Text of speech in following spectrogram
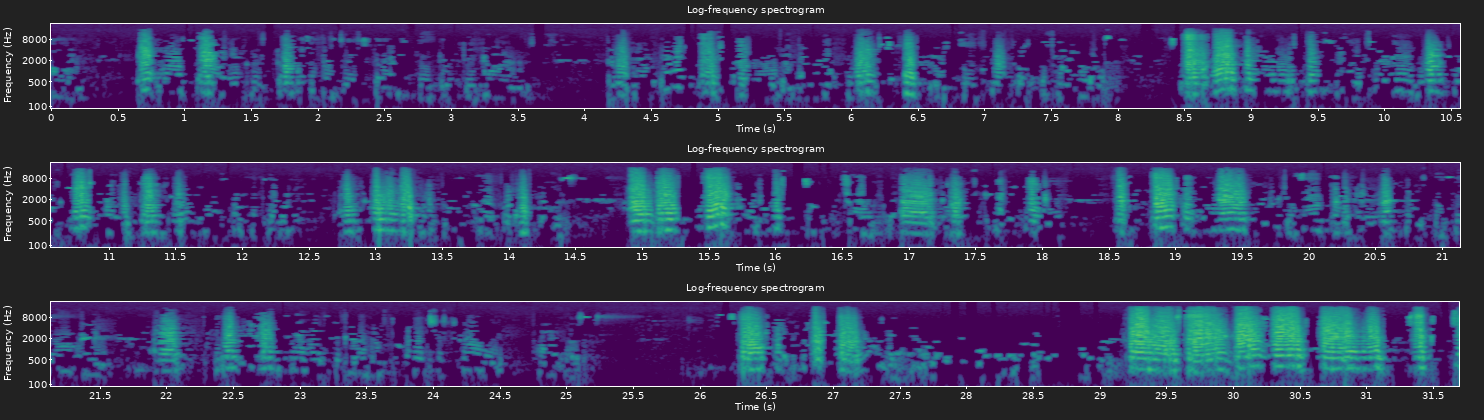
home. That will say you can go to the system for 50 times. And it will also show you that there are great studies from clinical psychologists. So after you listen to the training, working closely with them, clinical psychologists, and coming up with these clinical offers. And there's certain questions which are kind of kicks in that start of narrative is also a method for forming. Um, 28 minutes ago, we 22 partners. So, that's what I'm …在我戦い、どう、直接、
